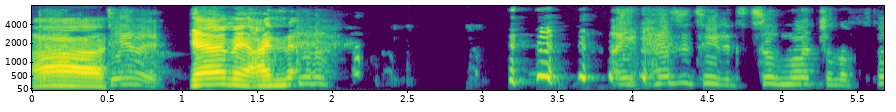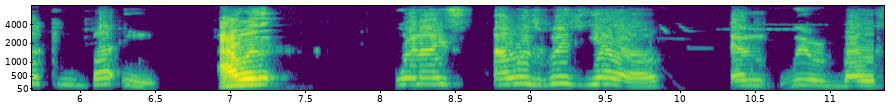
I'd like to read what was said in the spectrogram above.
ah, God damn it! damn it! I I, kn- gonna... I hesitated so much on the fucking button. I was when I I was with Yellow, and we were both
